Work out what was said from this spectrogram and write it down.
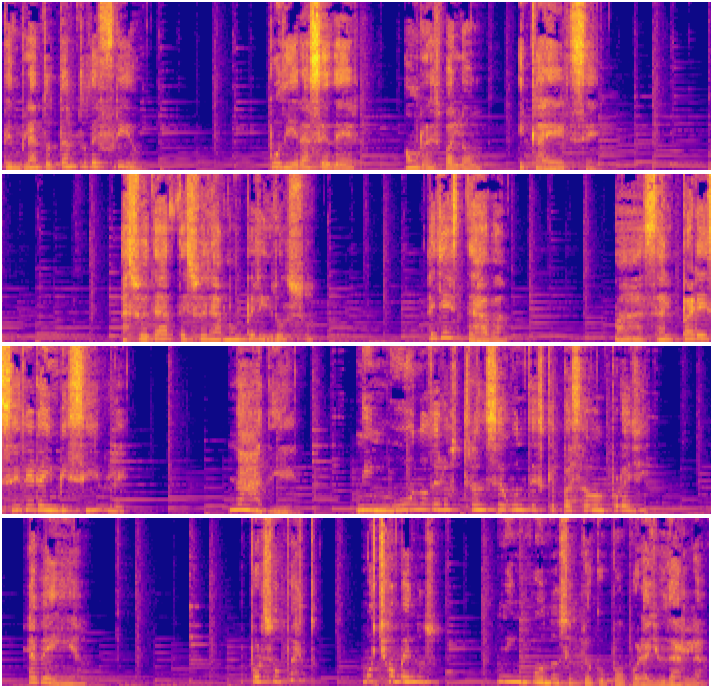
temblando tanto de frío, pudiera ceder a un resbalón y caerse. A su edad eso era muy peligroso. Allá estaba, mas al parecer era invisible. Nadie, ninguno de los transeúntes que pasaban por allí, la veían. Por supuesto, mucho menos, ninguno se preocupó por ayudarla.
